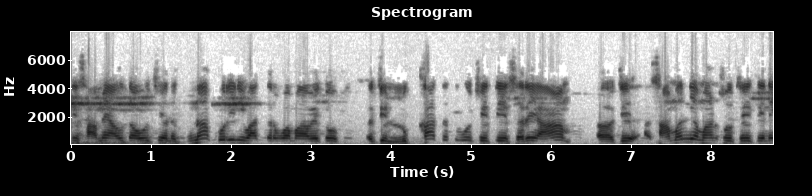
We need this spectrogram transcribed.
તે સામે આવતા હોય છે અને ગુનાખોરીની વાત કરવામાં આવે તો જે લુખ્ખા તત્વો છે તે સરેઆમ જે સામાન્ય માણસો છે તેને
